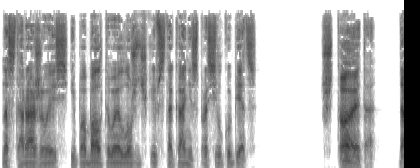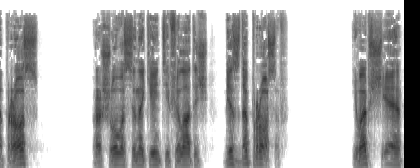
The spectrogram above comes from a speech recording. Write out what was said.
Настораживаясь и побалтывая ложечкой в стакане, спросил купец. — Что это? Допрос? Прошу вас, Иннокентий Филатыч, без допросов. И вообще,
